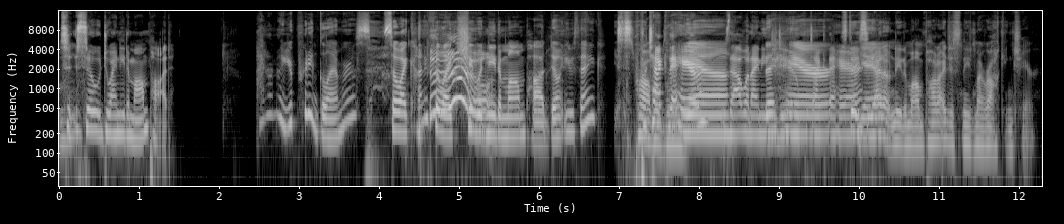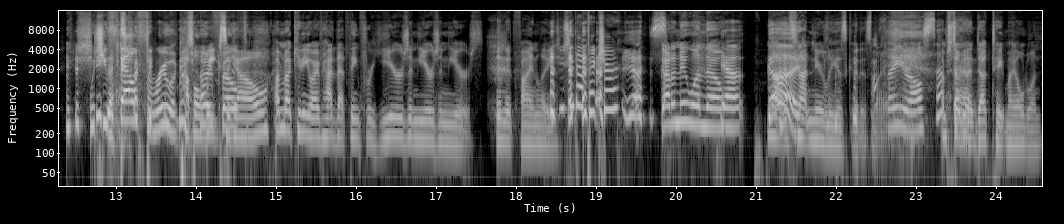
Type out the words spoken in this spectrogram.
So, Mhm. so do I need a mom pod? I don't know. You're pretty glamorous, so I kind of feel like she would need a mom pod, don't you think? Protect the hair. Yeah. Is that what I need The to do? hair. Protect the hair. Stacy, Yeah. I don't need a mom pod. I just need my rocking chair. Which you fell through a couple I weeks felt- ago. I'm not kidding you. I've had that thing for years and years and years, and it finally Did you see that picture? yes. got a new one though. Yeah. Good. No, it's not nearly as good as mine. Well, you're all set. I'm still going to duct tape my old one.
